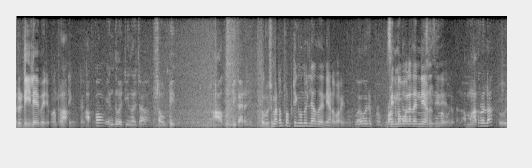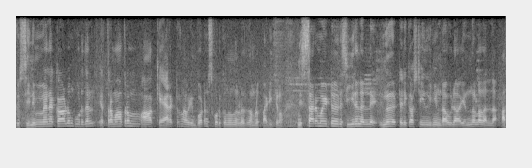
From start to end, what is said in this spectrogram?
ഒരു ഡിലേ വരും അപ്പം എന്ത് പറ്റിയെന്ന് വെച്ചാൽ ഷൗട്ട് ചെയ്തു. ആ കുട്ടി കരഞ്ഞു. ഋഷി മാഡം പ്രോപ്റ്റിംഗ് ഒന്നും ഇല്ലാതെ തന്നെയാണ് പറയുന്നത്. ഒരു സിനിമ പോലെ തന്നെയാണ്. മാത്രമല്ല ഒരു സിനിമനെക്കാളും കൂടുതൽ എത്രമാത്രം ആ ക്യാരക്ടറിന് അവർ ഇമ്പോർട്ടൻസ് കൊടുക്കുന്നു എന്നുള്ളത് നമ്മൾ പഠിക്കണം. നിസ്സാരമായിട്ട് ഒരു സീരിയൽ അല്ലേ ഇന്ന് ടെലികാസ്റ്റ് ചെയ്തു ഇനി ഉണ്ടാവില്ല എന്നുള്ളതല്ല. ആ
